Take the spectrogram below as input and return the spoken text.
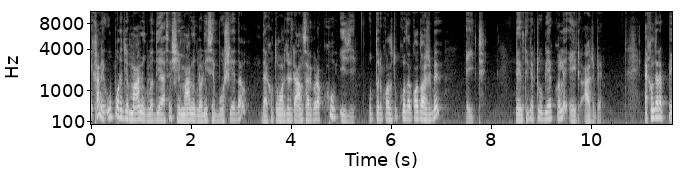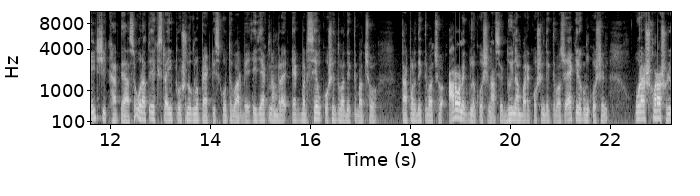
এখানে উপরে যে মানগুলো দেওয়া আছে, সেই মানগুলো নিচে বসিয়ে দাও। দেখো তোমার জন্য এটা আনসার করা খুব ইজি উত্তর কত কত আসবে? এইট টেন থেকে টু বিয়ে করলে এইট আসবে। এখন যারা পেইড শিক্ষার্থী আছে, ওরা তো এক্সট্রা এই প্রশ্নগুলো প্র্যাকটিস করতে পারবে। এই যে এক নাম্বারে একবার সেম কোশ্চেন তোমরা দেখতে পাচ্ছ, তারপরে দেখতে পাচ্ছ আরও অনেকগুলো কোশ্চেন আছে। দুই নাম্বারের কোশ্চেন দেখতে পাচ্ছ, একই রকম কোশ্চেন ওরা সরাসরি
